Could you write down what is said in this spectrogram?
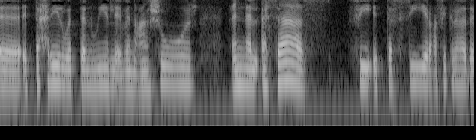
التحرير والتنوير لابن عاشور. عنا الأساس في التفسير على فكرة هذا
